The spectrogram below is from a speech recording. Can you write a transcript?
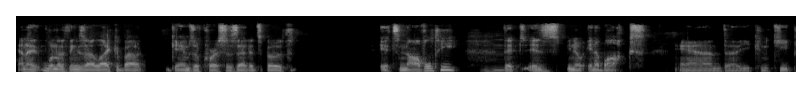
and I, one of the things I like about games, of course, is that it's both it's novelty mm-hmm. that is you know in a box, and uh, you can keep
